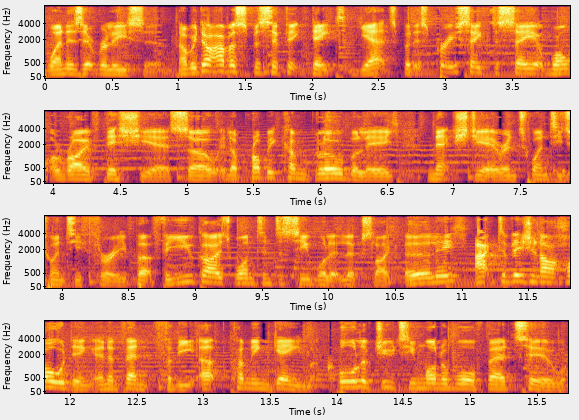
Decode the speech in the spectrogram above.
when is it releasing? Now we don't have a specific date yet, but it's pretty safe to say it won't arrive this year, so it'll probably come globally next year in 2023. But for you guys wanting to see what it looks like early, Activision are holding an event for the upcoming game Call of Duty Modern Warfare 2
